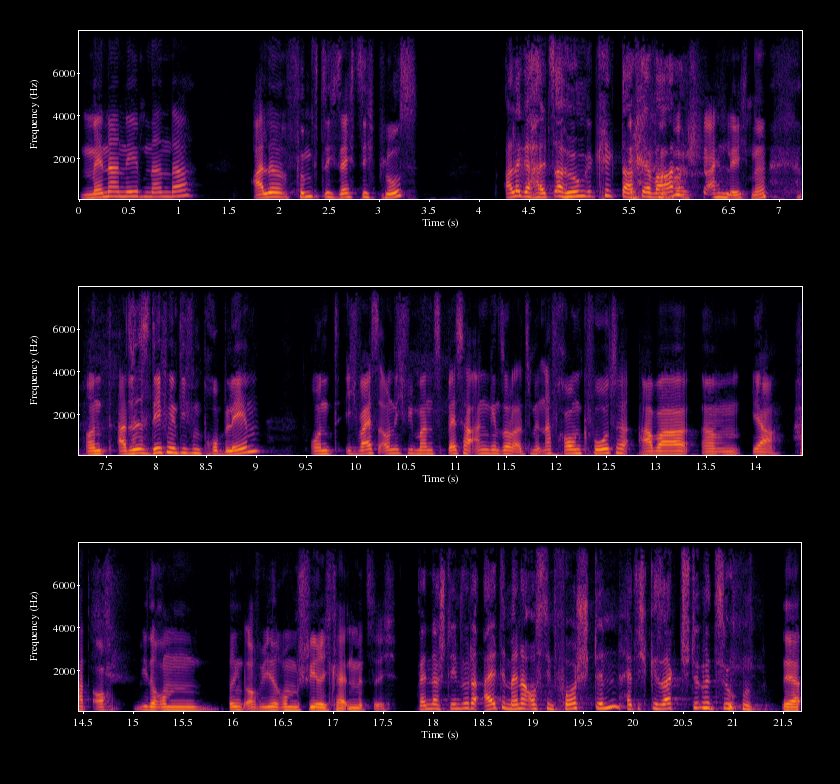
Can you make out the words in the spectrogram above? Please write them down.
Männer nebeneinander, alle 50, 60 plus. Alle Gehaltserhöhungen gekriegt nach der Wahl. Wahrscheinlich, ne? Und also das ist definitiv ein Problem. Und ich weiß auch nicht, wie man es besser angehen soll als mit einer Frauenquote, aber ähm, ja, hat auch wiederum, bringt auch wiederum Schwierigkeiten mit sich. Wenn da stehen würde, alte Männer aus den Vorständen, hätte ich gesagt, stimme zu. Ja.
